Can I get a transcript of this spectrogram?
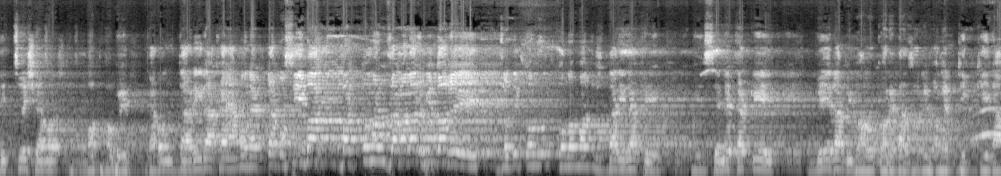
নিশ্চয়ই সে আমার উম্মত হবে। কারণ দাড়ি রাখা এমন একটা মুসিবত বর্তমান জামানার ভিতরে। যদি কোন কোন মানুষ দাড়ি রাখে, ওই ছেলেটাকে মেয়েরা বিবাহ করে না, জোরে বলেন ঠিক কিনা?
